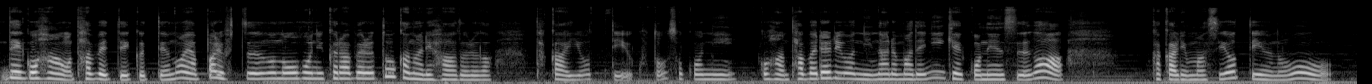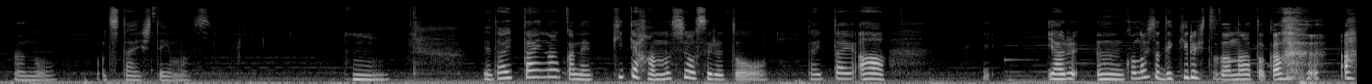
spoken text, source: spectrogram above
でご飯を食べていくっていうのはやっぱり普通の農法に比べるとかなりハードルが高いよっていうことそこにご飯食べれるようになるまでに結構年数がかかりますよっていうのをあのお伝えしています。うん、で大体なんかね来て話をすると大体ああやるうんこの人できる人だなとか あ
